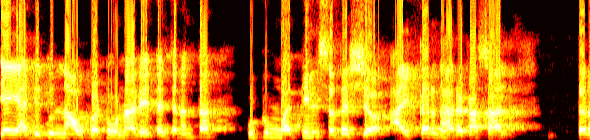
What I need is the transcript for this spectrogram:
त्या यादीतून नाव कट होणार आहे. त्याच्यानंतर कुटुंबातील सदस्य आयकर धारक असाल तर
